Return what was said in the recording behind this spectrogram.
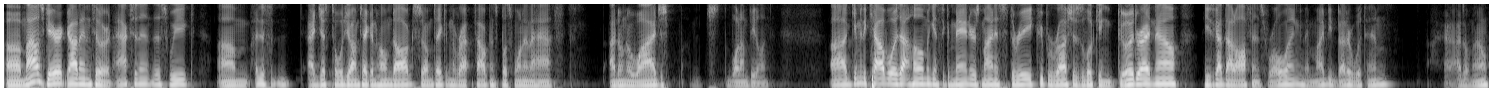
Uh, Myles Garrett got into an accident this week. Um, I just I just told you I'm taking home dogs, so I'm taking the Falcons plus one and a half. I don't know why, just, just what I'm feeling. Uh, give me the Cowboys at home against the Commanders minus three. Cooper Rush is looking good right now. He's got that offense rolling. They might be better with him. I, I don't know.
